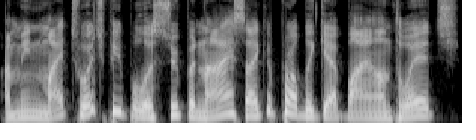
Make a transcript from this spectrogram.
I mean, my Twitch people are super nice. I could probably get by on Twitch.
